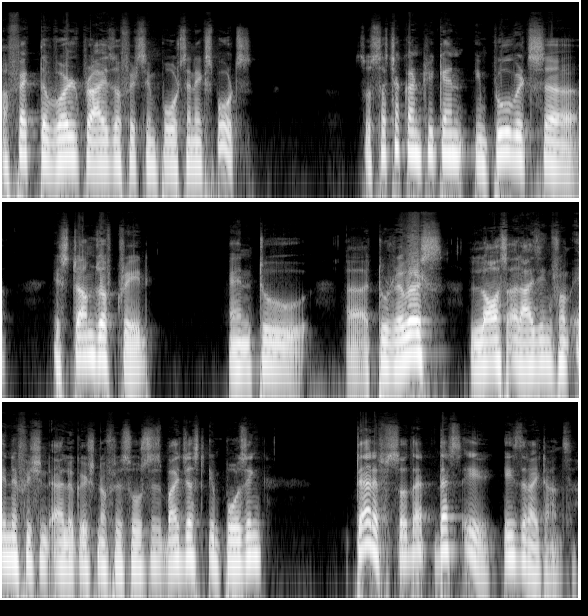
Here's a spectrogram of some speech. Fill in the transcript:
affect the world price of its imports and exports. So such a country can improve its uh, its terms of trade and to uh, to reverse loss arising from inefficient allocation of resources by just imposing tariffs. So that that's A. A is the right answer.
